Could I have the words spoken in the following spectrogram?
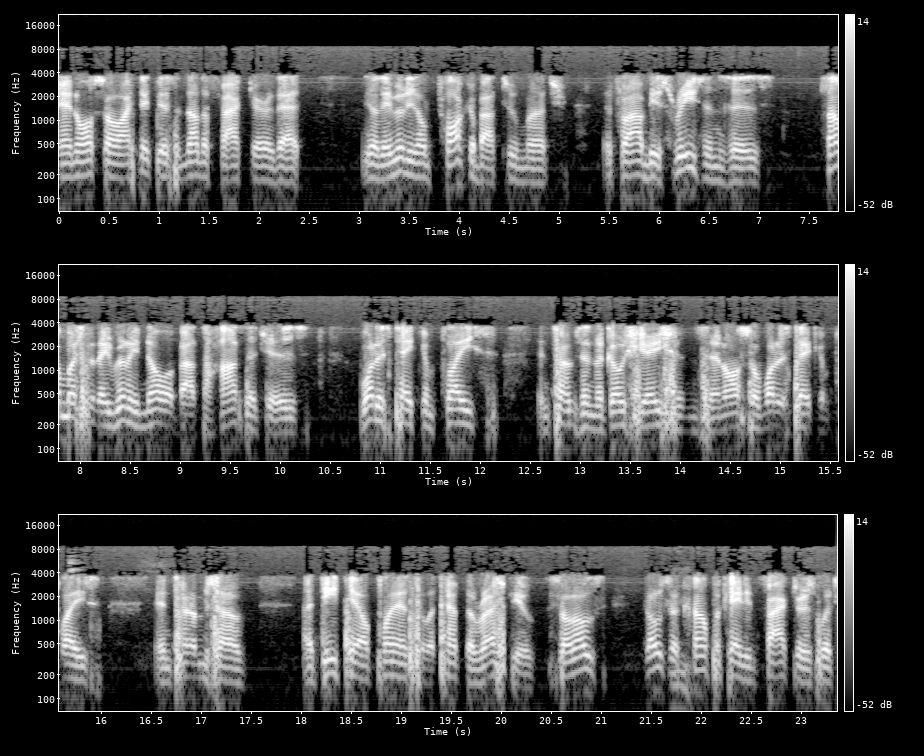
And also, I think there's another factor that, you know, they really don't talk about too much, for obvious reasons, is how much do they really know about the hostages, what has taken place in terms of negotiations, and also what has taken place in terms of a detailed plan to attempt the rescue. So those those are hmm. complicating factors which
